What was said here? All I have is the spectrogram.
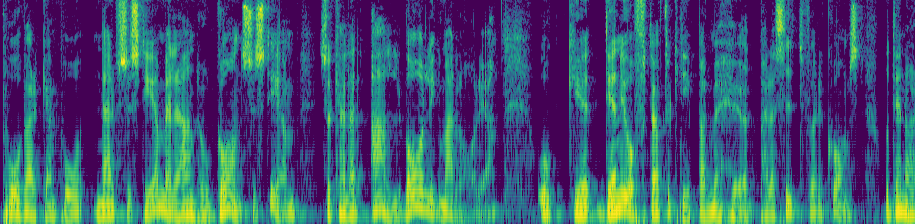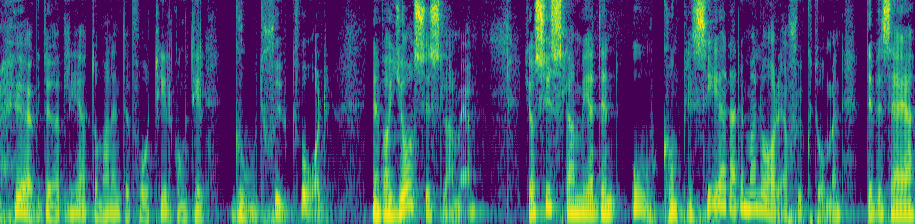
påverkan på nervsystem eller andra organsystem, så kallad allvarlig malaria. Och eh, den är ofta förknippad med hög parasitförekomst och den har hög dödlighet om man inte får tillgång till god sjukvård. Men vad jag sysslar med, jag sysslar med den okomplicerade malariasjukdomen, det vill säga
